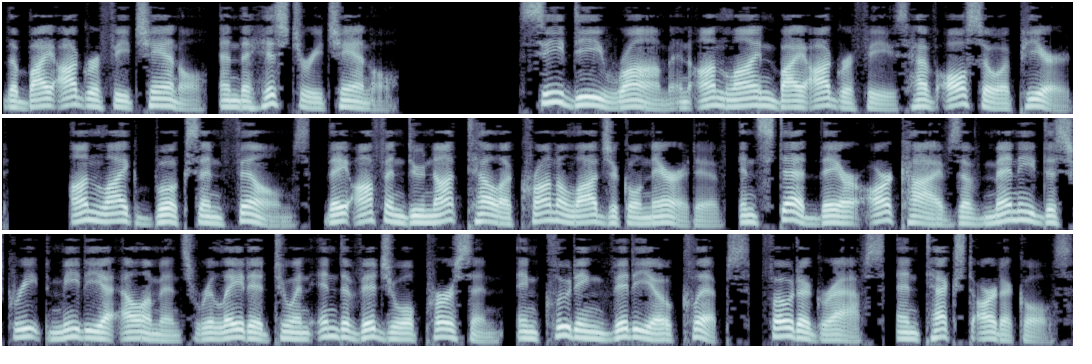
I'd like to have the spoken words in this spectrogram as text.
the Biography Channel, and the History Channel. CD-ROM and online biographies have also appeared. Unlike books and films, they often do not tell a chronological narrative, instead they are archives of many discrete media elements related to an individual person, including video clips, photographs, and text articles.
